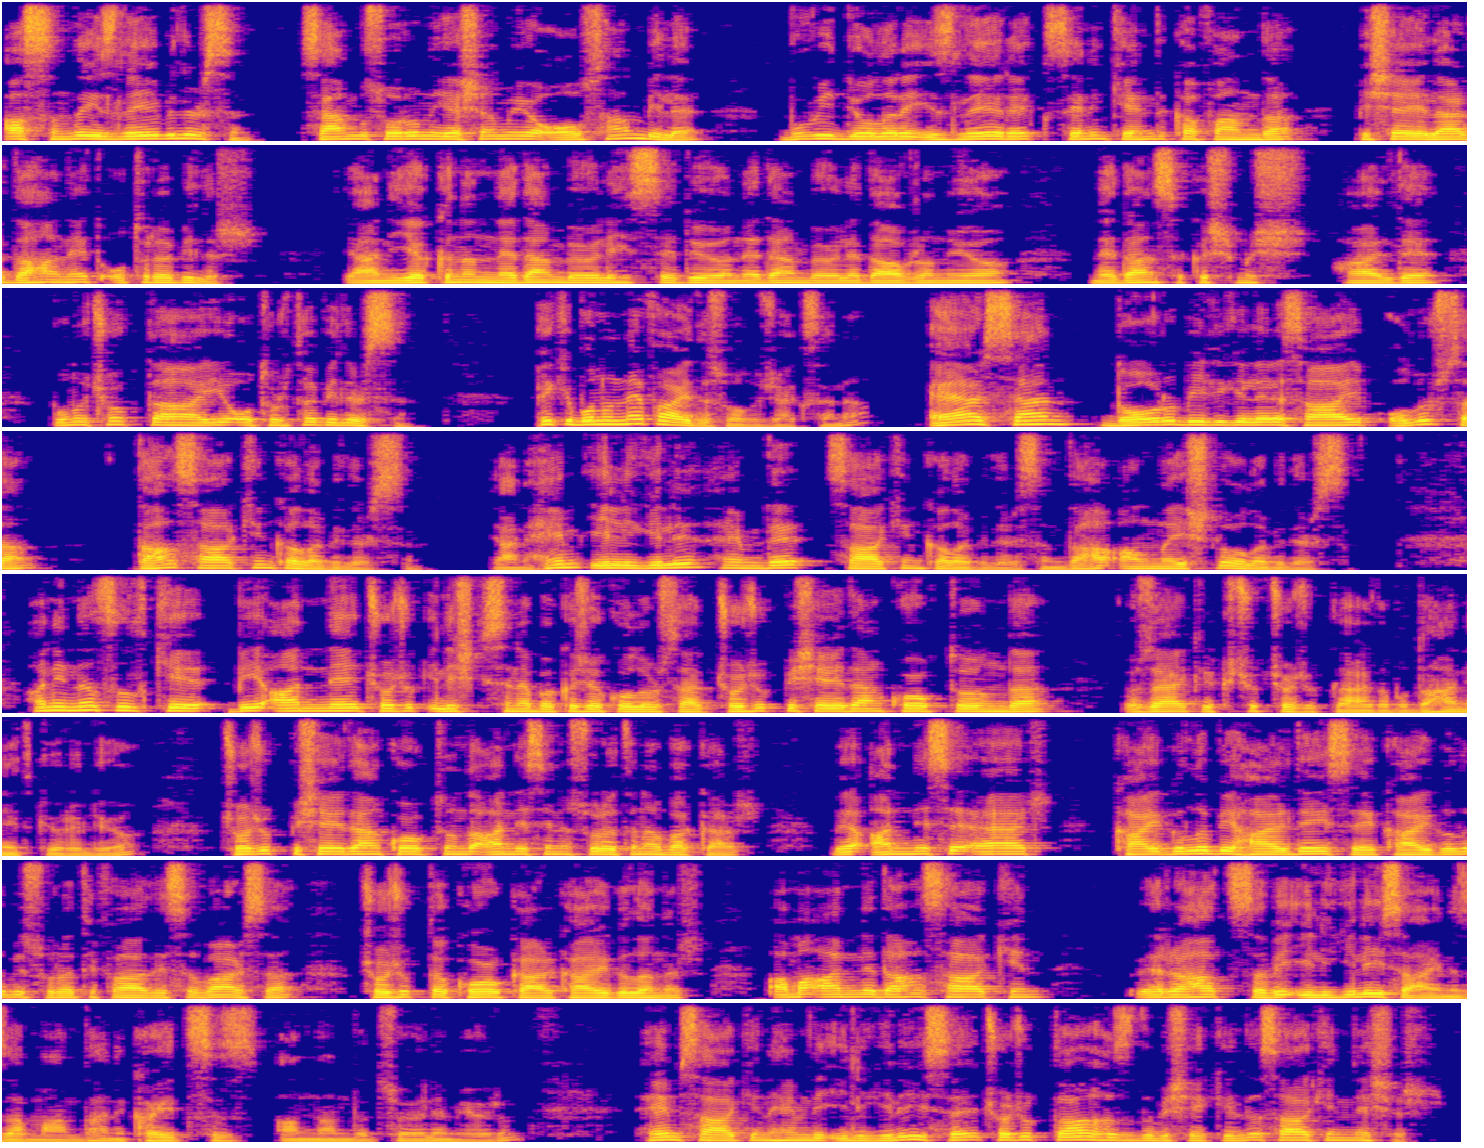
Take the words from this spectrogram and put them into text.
aslında izleyebilirsin. Sen bu sorunu yaşamıyor olsan bile bu videoları izleyerek senin kendi kafanda bir şeyler daha net oturabilir. Yani yakının neden böyle hissediyor, neden böyle davranıyor, neden sıkışmış halde bunu çok daha iyi oturtabilirsin. Peki bunun ne faydası olacak sana? Eğer sen doğru bilgilere sahip olursan daha sakin kalabilirsin. Yani hem ilgili hem de sakin kalabilirsin. Daha anlayışlı olabilirsin. Hani nasıl ki bir anne çocuk ilişkisine bakacak olursak çocuk bir şeyden korktuğunda özellikle küçük çocuklarda bu daha net görülüyor. Çocuk bir şeyden korktuğunda annesinin suratına bakar ve annesi eğer kaygılı bir haldeyse, kaygılı bir surat ifadesi varsa çocuk da korkar, kaygılanır. Ama anne daha sakin ve rahatsa ve ilgiliyse aynı zamanda hani kayıtsız anlamda söylemiyorum. Hem sakin hem de ilgili ise çocuk daha hızlı bir şekilde sakinleşir.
